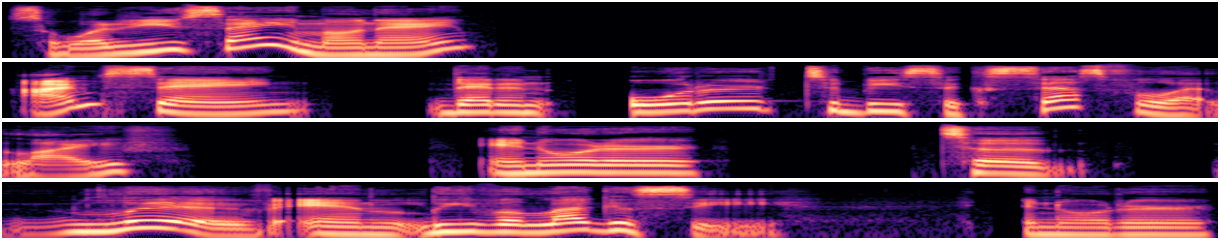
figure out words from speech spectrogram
So, what are you saying, Moné? I'm saying that in order to be successful at life, in order to live and leave a legacy, in order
